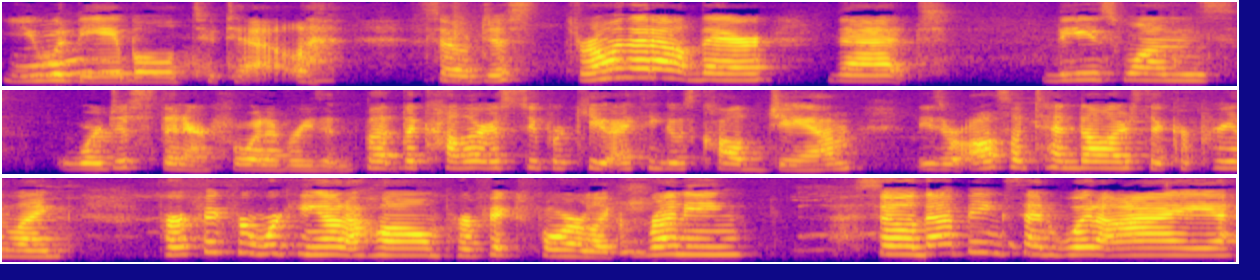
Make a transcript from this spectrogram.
you would be able to tell. So just throwing that out there that these ones were just thinner for whatever reason. But the color is super cute. I think it was called Jam. These were also $10. They're capri length. Perfect for working out at home. Perfect for like running. So that being said, would I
